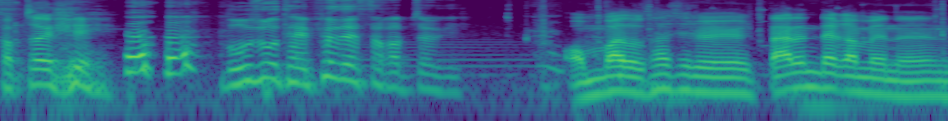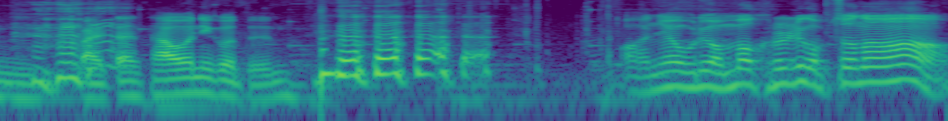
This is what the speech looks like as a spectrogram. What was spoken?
갑자기 노조 대표 됐어 갑자기 엄마도 사실 다른 데 가면은 말단 사원이거든. 아니야 우리 엄마 그럴 리가 없잖아.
